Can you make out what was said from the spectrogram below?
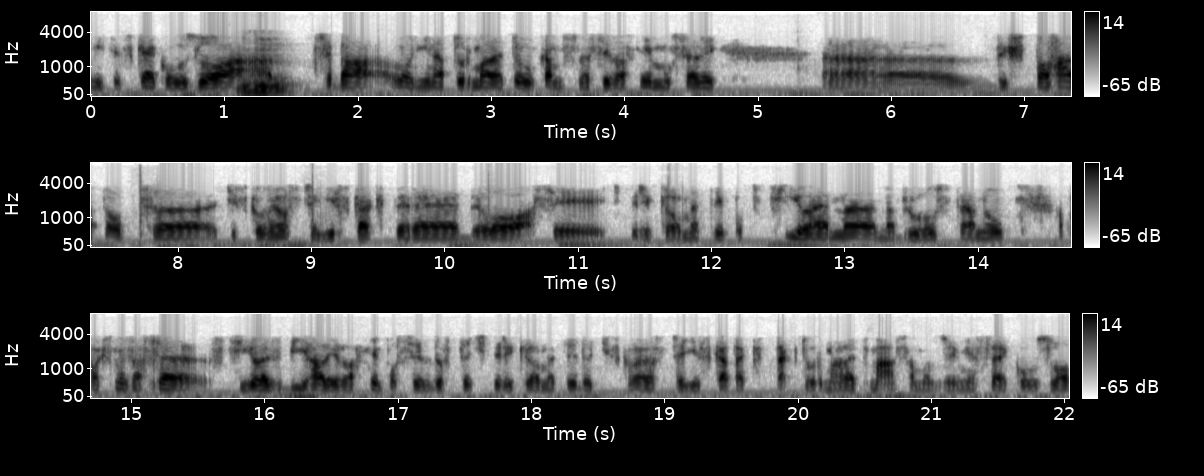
mýtické kouzlo a, mm-hmm. a třeba loni na Turmaletu, kam jsme si vlastně museli vyšplhat od tiskového střediska, které bylo asi 4 kilometry pod cílem na druhou stranu. A pak jsme zase z cíle zbíhali vlastně po sjezdovce 4 kilometry do tiskového střediska, tak, tak Turmalet má samozřejmě své kouzlo.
